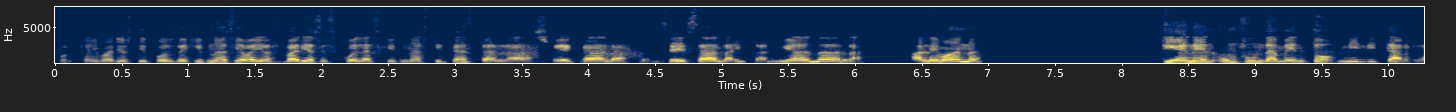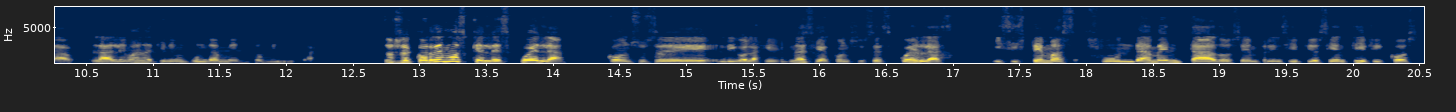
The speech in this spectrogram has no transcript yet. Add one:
porque hay varios tipos de gimnasia, varias, escuelas gimnásticas, la sueca, la francesa, la italiana, la alemana, tienen un fundamento militar. La, la alemana tiene un fundamento militar. Entonces recordemos que la escuela, con sus, eh, digo, la gimnasia, con sus escuelas y sistemas fundamentados en principios científicos,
